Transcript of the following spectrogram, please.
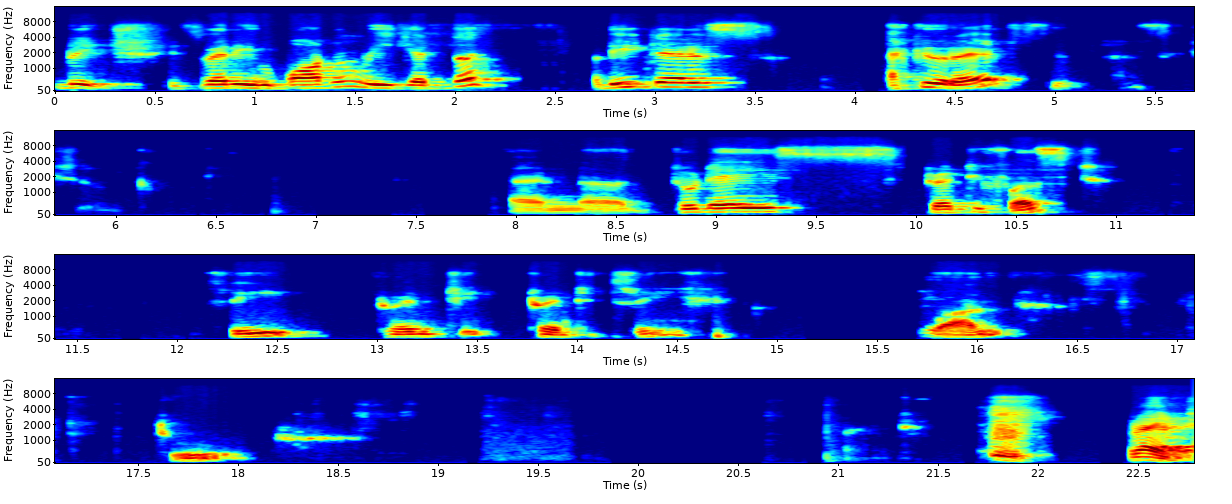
bridge. It's very important we get the details accurate. And uh, today is 21st. 3, 20, 23, 1, 2. Right.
